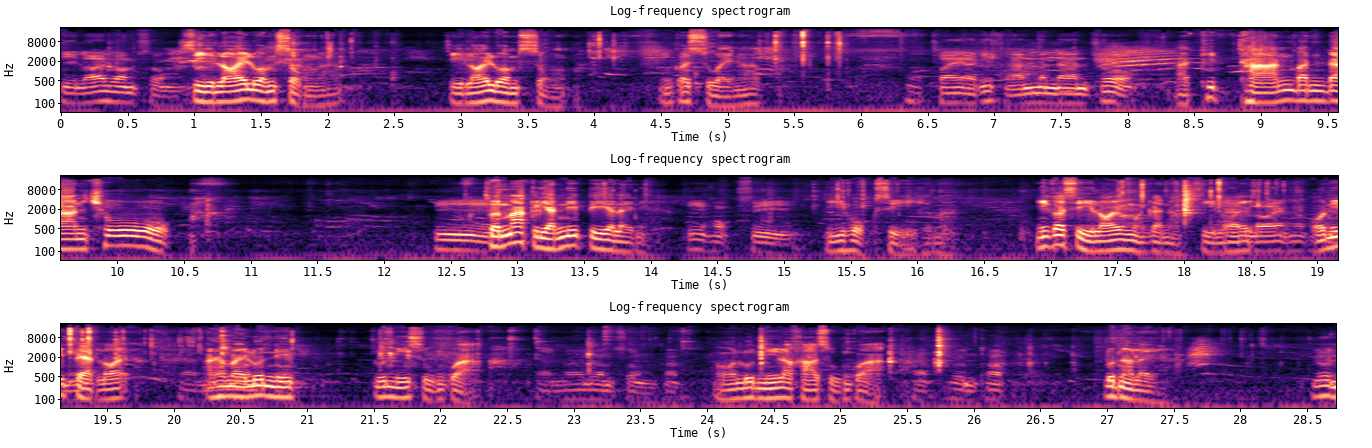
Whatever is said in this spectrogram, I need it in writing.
สี่ร้อยรวมส่งสี่ร้อยรวมส่งนะครับสี่ร้อยรวมส่ง นี่ก็สวยนะครับ ต่อไปอธิษฐานบันดาลโชค อธิษฐานบันดาลโชคที่ส่วนมากเหรียญนี่ปีอะไรเนี่ยที่หกสี่ ปีหกสี่ใช่ไหมนี่ก็สี่ร้อยเหมือนกันนะสี่ร้อย800ครับ โอ้นี่แปดร้อยอะทำไมรุ่นนี้ รุ่นนี้สูงกว่าแปดร้อยรวมส่งครับอ๋อรุ่นนี้ราคาสูงกว่า ครับ รุ่นท็อปรุ่นอะไร รุ่น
